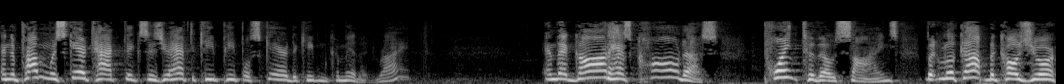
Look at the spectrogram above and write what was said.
And the problem with scare tactics is you have to keep people scared to keep them committed, right? And that God has called us. Point to those signs, but look up because your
